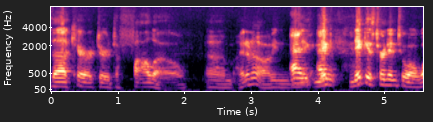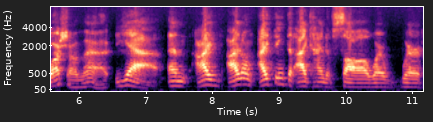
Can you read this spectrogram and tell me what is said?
the character to follow. Um, I don't know. I mean, And- Nick, and- Nick Nick has turned into a wash on that. Yeah, and I I don't I think that I kind of saw where where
